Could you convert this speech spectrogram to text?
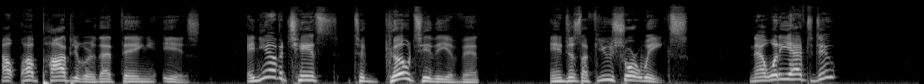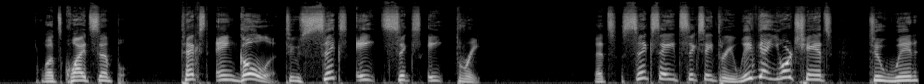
how, how popular that thing is. And you have a chance to go to the event in just a few short weeks. Now what do you have to do? Well it's quite simple. Text angola to 68683 that's 68683 we've got your chance to win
